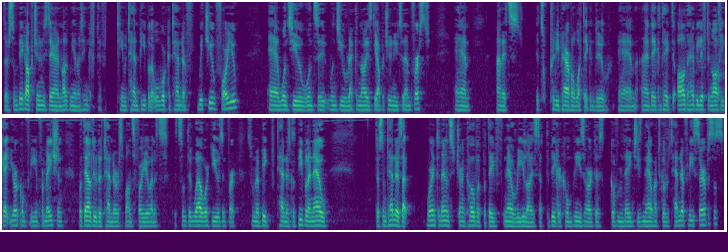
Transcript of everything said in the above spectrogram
there's some big opportunities there, and LogMeIn, I think, a team of ten people that will work a tender with you for you uh, once you once it, once you recognize the opportunity to them first, um, and it's it's pretty powerful what they can do. Um, and they can take the, all the heavy lifting off. You get your company information, but they'll do the tender response for you, and it's it's something well worth using for some of the big tenders because people are now there's some tenders that weren't announced during COVID, but they've now realised that the bigger companies or the government agencies now have to go to tender for these services.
